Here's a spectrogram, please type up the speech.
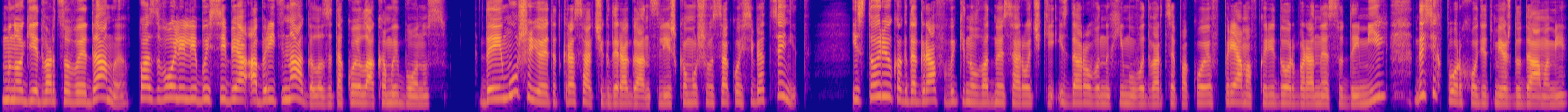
Многие дворцовые дамы позволили бы себя обрить наголо за такой лакомый бонус. Да и муж ее, этот красавчик Дераган, слишком уж высоко себя ценит. Историю, когда граф выкинул в одной сорочке из дарованных ему во дворце покоев прямо в коридор баронессу Демиль, до сих пор ходит между дамами,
